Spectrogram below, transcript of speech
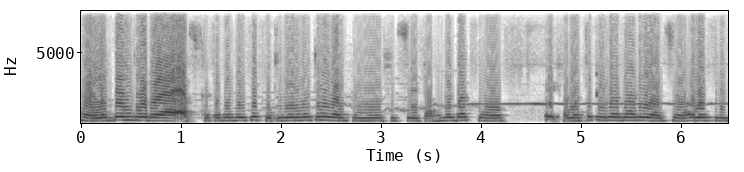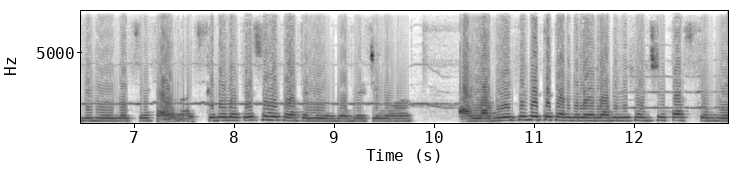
হ্যালো বন্ধুরা, আজকে তোমাদেরকে পুতুলের নতুন গল্প নিয়ে এসেছি। তাহলে দেখো, এখানে তো টিনা দাঁড়িয়ে আছে, অনেক রেডি হয়ে গেছে, কারণ আজকে দিনে পেছনে পড়াতে নিয়ে যাবে, টিনা। আর লাবণীকে যেতে পারবে না, লাবণী সংসারে কাজ করবে,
